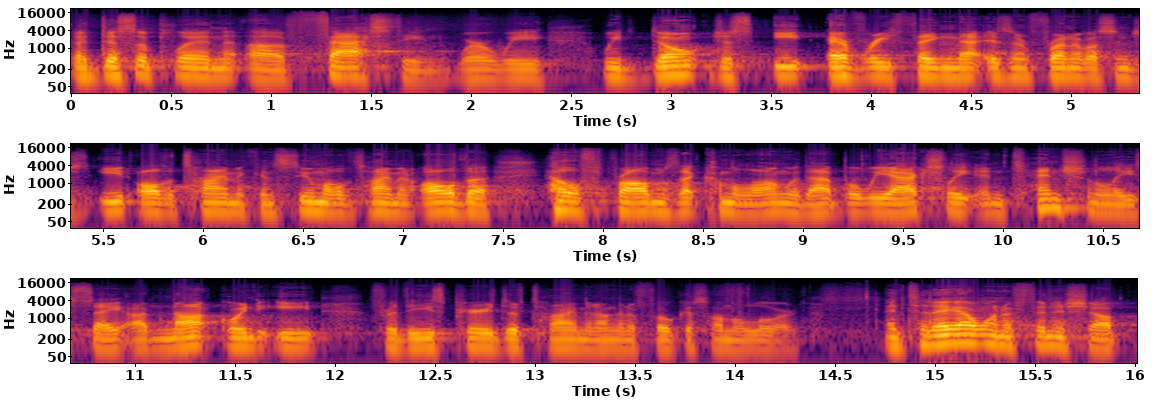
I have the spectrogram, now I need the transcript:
a discipline of fasting where we, we don't just eat everything that is in front of us and just eat all the time and consume all the time and all the health problems that come along with that, but we actually intentionally say, I'm not going to eat for these periods of time and I'm going to focus on the Lord. And today I want to finish up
